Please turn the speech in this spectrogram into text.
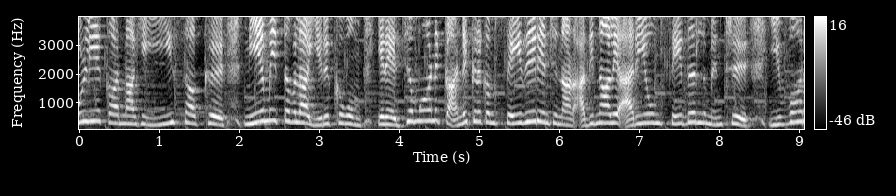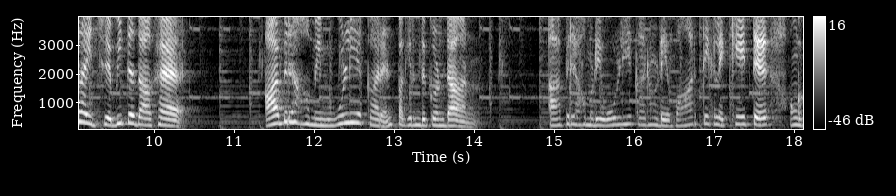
ஊழியக்காரனாகிய ஈசாக்கு நியமித்தவளாய் இருக்கவும் என் எஜமானுக்கு அனுக்கிரகம் செய்தீர் என்று நான் அதனாலே அறியவும் செய்தரலும் என்று இவ்வாறாய் ஜெபித்ததாக ஆபிரஹாமின் ஊழியக்காரன் பகிர்ந்து கொண்டான். ஆபிரஹாமுடைய ஊழியக்காரனுடைய வார்த்தைகளை கேட்டு அவங்க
